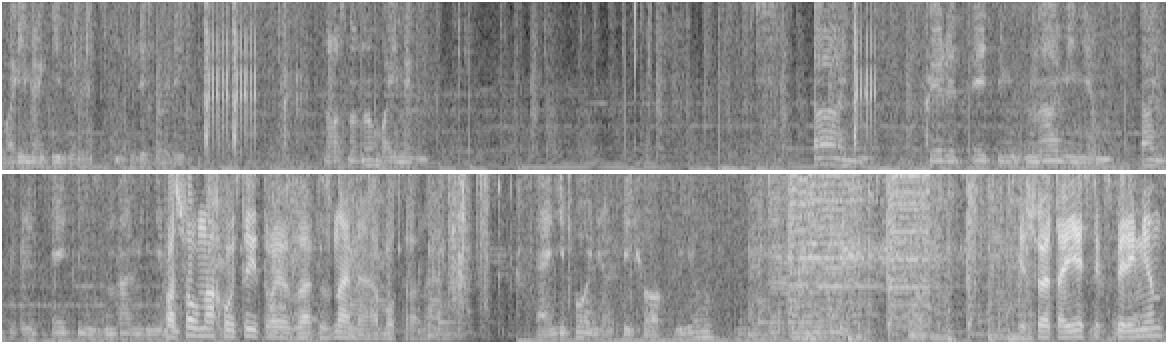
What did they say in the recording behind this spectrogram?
Во имя Гидры и Третьего рейха. Но в основном во имя Гидры. Стань перед этим знаменем. Стань перед этим знаменем. Пошел нахуй ты и твое за- знамя обосранное. Я не понял, ты чё, охуел? И что это есть эксперимент?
